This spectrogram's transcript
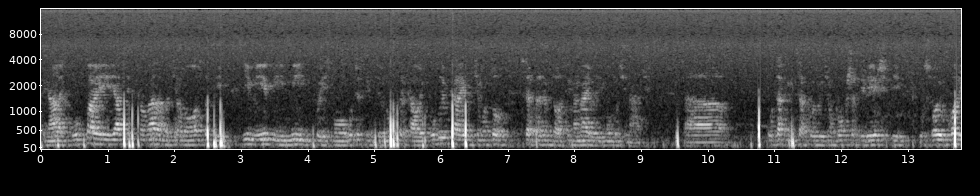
finale Kupa i ja se iskreno nadam da ćemo ostati i mirni i mi koji smo učesnici unutra kao i publika i da ćemo to sve prezentovati na najbolji mogući način. Uh, utakmica koju ćemo pokušati riješiti u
